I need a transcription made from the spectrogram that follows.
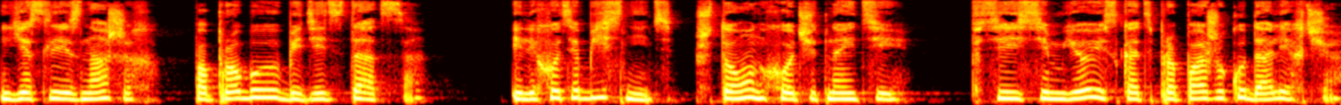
Если из наших, попробую убедить сдаться. Или хоть объяснить, что он хочет найти. Всей семьей искать пропажу куда легче.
